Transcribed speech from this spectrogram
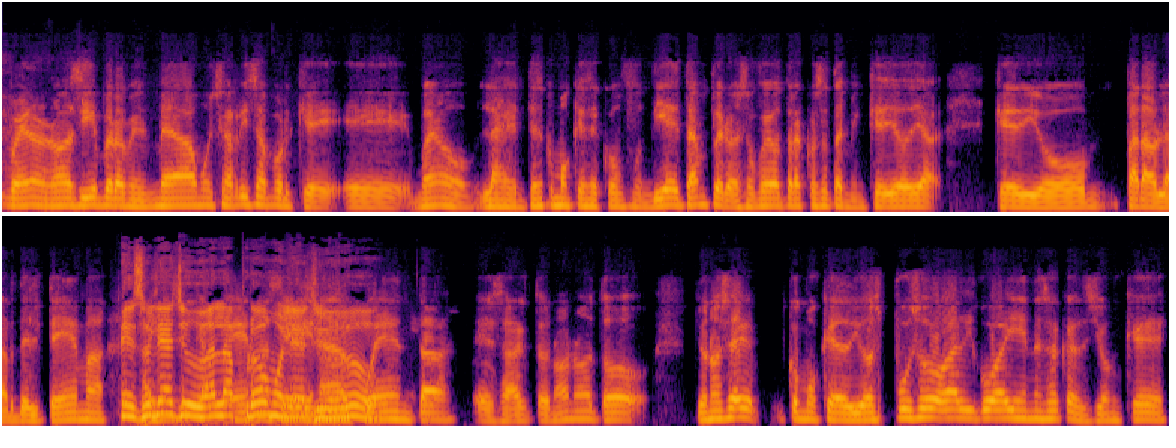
Bueno, no, sí, pero a mí me daba mucha risa porque, eh, bueno, la gente como que se confundía y tan, pero eso fue otra cosa también que dio, que dio para hablar del tema. Eso le ayudó a la promo, le ayudó. Cuenta. Exacto, no, no, todo. Yo no sé, como que Dios puso algo ahí en esa canción que,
